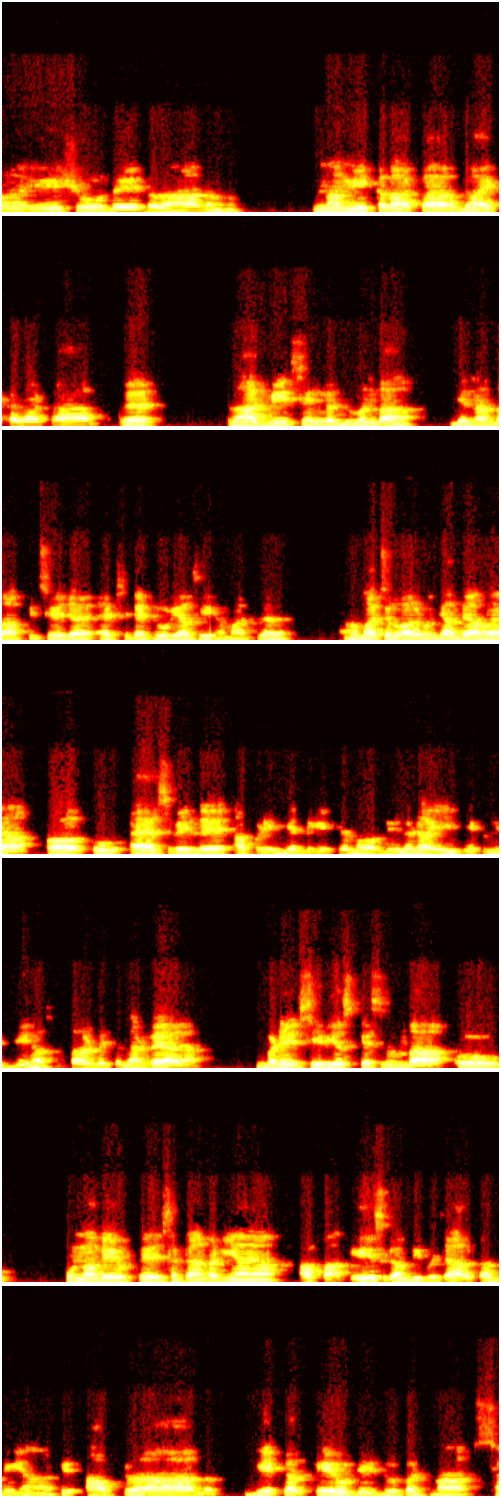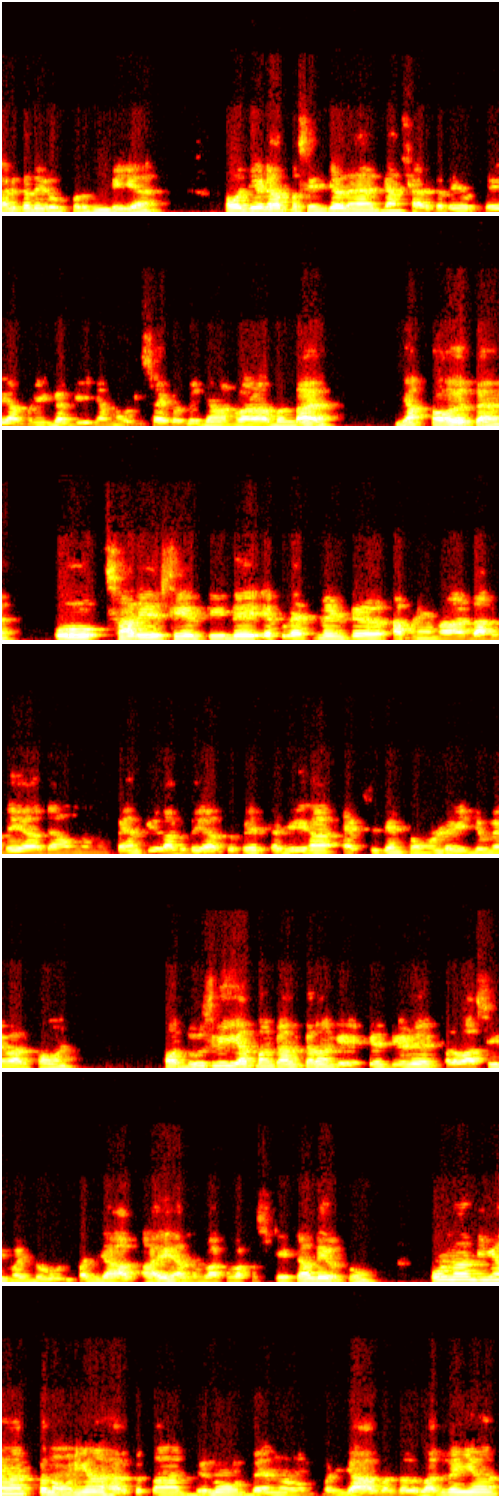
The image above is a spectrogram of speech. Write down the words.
ਆਪਾਂ ਇਹ ਸ਼ੋਅ ਦੇ ਦੌਰਾਨ ਨਾਮੀ ਕਲਾਕਾਰ, ਗਾਇਕ ਕਲਾਕਾਰ ਰਾਜਵੀਰ ਸਿੰਘ ਦਵੰਦਾ ਜਿਨ੍ਹਾਂ ਦਾ ਪਿੱਛੇ ਜਿਹਾ ਐਕਸੀਡੈਂਟ ਹੋ ਗਿਆ ਸੀ ਹਿਮਾਚਲ ਹਿਮਾਚਲ ਵੱਲ ਨੂੰ ਜਾਂਦਿਆਂ ਹੋਇਆ ਔਰ ਉਹ ਇਸ ਵੇਲੇ ਆਪਣੀ ਜ਼ਿੰਦਗੀ ਤੇ ਮੌਤ ਦੀ ਲੜਾਈ ਇੱਕ ਨਿੱਜੀ ਹਸਪਤਾਲ ਵਿੱਚ ਲੜ ਰਿਹਾ ਆ। ਬੜੇ ਸੀਰੀਅਸ ਕਿਸਮ ਦਾ ਉਹ ਉਹਨਾਂ ਦੇ ਉੱਤੇ ਸੱਟਾਂ ਲੱਗੀਆਂ ਆ। ਆਪਾਂ ਇਸ ਗੱਲ ਦੀ ਵਿਚਾਰ ਕਰਨੀ ਆ ਕਿ ਆਫਟਰ ਆਲ ਜੇਕਰ ਇਹੋ ਜਿਹੀ ਦੁਰਘਟਨਾ ਸੜਕ ਦੇ ਉੱਪਰ ਹੁੰਦੀ ਹੈ ਉਹ ਜਿਹੜਾ ਪੈਸੇਂਜਰ ਹੈ ਜਾਂ ਸੜਕ ਦੇ ਉੱਤੇ ਆਪਣੀ ਗੱਡੀ ਜਾਂ ਮੋਟਰਸਾਈਕਲ ਤੇ ਜਾਣ ਵਾਲਾ ਬੰਦਾ ਹੈ ਜਾਂ ਔਰਤ ਹੈ, ਉਹ ਸਾਰੇ ਸੇਫਟੀ ਦੇ ਇਕਵਿਪਮੈਂਟ ਆਪਣੇ ਨਾਲ ਰੱਖਦੇ ਆ ਜਾਂ ਉਹਨਾਂ ਨੂੰ ਪਹਿਨ ਕੇ ਰੱਖਦੇ ਆ ਤਾਂ ਫਿਰ ਅਜਿਹਾ ਐਕਸੀਡੈਂਟ ਹੋਣ ਲਈ ਜ਼ਿੰਮੇਵਾਰ ਕੌਣ ਹੈ? ਔਰ ਦੂਸਰੀ ਆਪਾਂ ਗੱਲ ਕਰਾਂਗੇ ਕਿ ਜਿਹੜੇ ਪ੍ਰਵਾਸੀ ਮਜ਼ਦੂਰ ਪੰਜਾਬ ਆਏ ਹਨ, ਵੱਖ-ਵੱਖ ਸਟੇਟਾਂ ਦੇ ਉੱਤੋਂ, ਉਹਨਾਂ ਦੀਆਂ ਕਾਨੂੰਨੀਆਂ ਹਰਕਤਾਂ ਦਿਨੋਂ ਦਿਨ ਪੰਜਾਬ ਅੰਦਰ ਵੱਧ ਰਹੀਆਂ,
